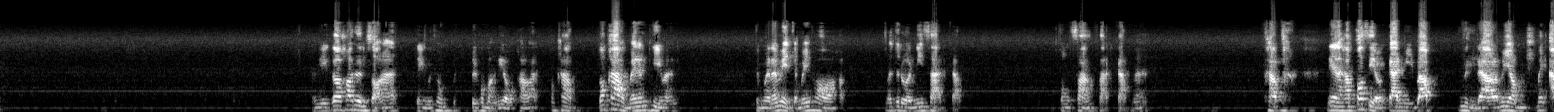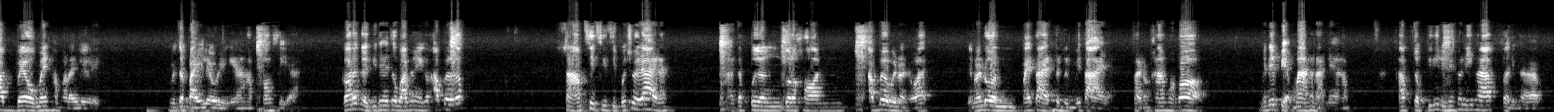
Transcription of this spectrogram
อันนี้ก็เข้าเทินสองนะเองผู้ชมเป็นความหวังเดียวของเขาฮะต้องเข้าต้องเข้าผมไม่ทั้งทีมันถึงแม้น้ำเมจจะไม่พอครับ ว่าจะโดนนิสาดกลับ ตรงฟังฝาดกลับนะ ครับ เนี่ยนะครับข้อเสียของการมีบัฟหนึ่งดาวแล้วไม่ยอมไม่อัพเวลไม่ทำอะไรเลย มันจะไปเร็วอย่างเงี้ยครับ ข้อเสีย ก็ถ้าเกิดคิดให้ตัวบัฟยังไงก็อัพเวลก็สามสิบสี่สิบก็ช่วยได้นะอาจจะเปลืองตัวละครอัพเวลไปหน่อยแต่ว่าอย่างน้อยโดนไม้ตายเธอหนึ่งไม่ตายเนี่ย ฝ่ายตรงข้ามเขาก็ไม่ได้เปรียบมากขนาดเนี้ยครับ ครับ จบที่นี่ถึงเพียงเท่านี้ครับ สวัสดีครับ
